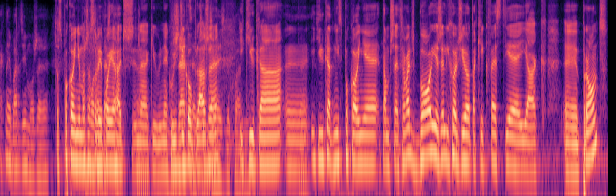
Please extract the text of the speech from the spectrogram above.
jak najbardziej może To spokojnie można Może sobie pojechać tak, na, tak. jakiś, na jakąś rzece dziką plażę gdzieś, i kilka, y, i kilka dni spokojnie tam przetrwać, bo jeżeli chodzi o takie kwestie jak y, prąd,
